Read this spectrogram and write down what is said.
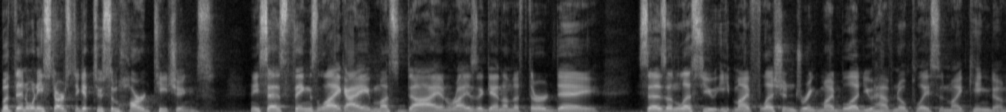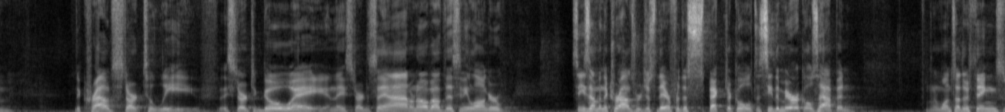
But then when he starts to get to some hard teachings, and he says things like, I must die and rise again on the third day. He says, Unless you eat my flesh and drink my blood, you have no place in my kingdom the crowds start to leave. They start to go away and they start to say, I don't know about this any longer. See, some of the crowds were just there for the spectacle, to see the miracles happen. And once other things,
